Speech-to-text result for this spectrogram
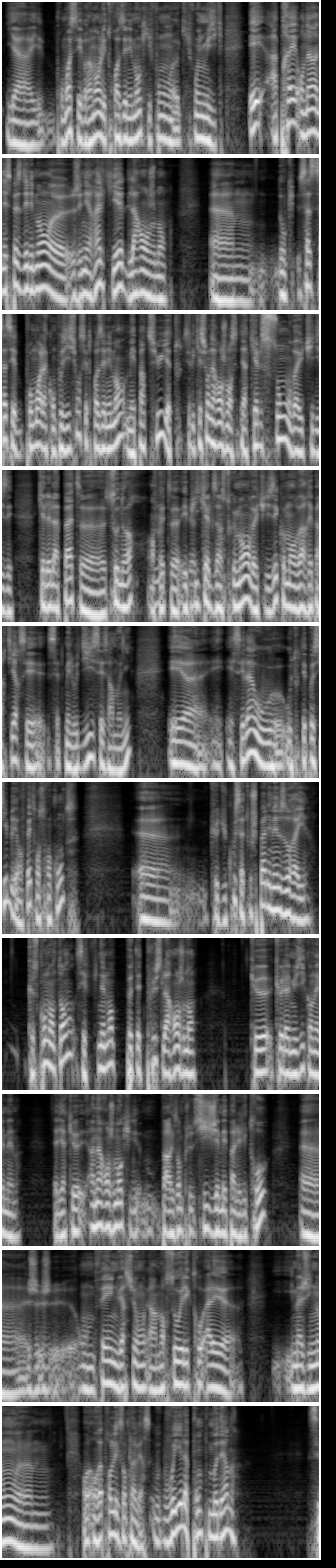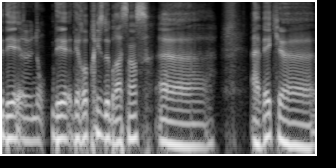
Il y a, pour moi, c'est vraiment les trois éléments qui font, qui font une musique. Et après, on a un espèce d'élément général qui est l'arrangement. Euh, donc ça, ça c'est pour moi la composition, ces trois éléments, mais par-dessus, il y a toutes les questions d'arrangement, c'est-à-dire quel son on va utiliser, quelle est la patte euh, sonore, en Mhm, fait, euh, et puis sûr. quels instruments on va utiliser, comment on va répartir ces- cette mélodie, ces harmonies. Et, euh, et- et c'est là où, où tout est possible, et en fait, on se rend compte que du coup, ça touche pas les mêmes oreilles. Que ce qu'on entend, c'est finalement peut-être plus l'arrangement que, que la musique en elle-même. C'est-à-dire qu'un arrangement qui, par exemple, si j'aimais pas l'électro, euh, je- je- on me fait une version, un morceau électro. Allez, euh, imaginons. euh, on, on va prendre l'exemple inverse. Vous voyez la pompe moderne? C'est des, des, des reprises de Brassens avec,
